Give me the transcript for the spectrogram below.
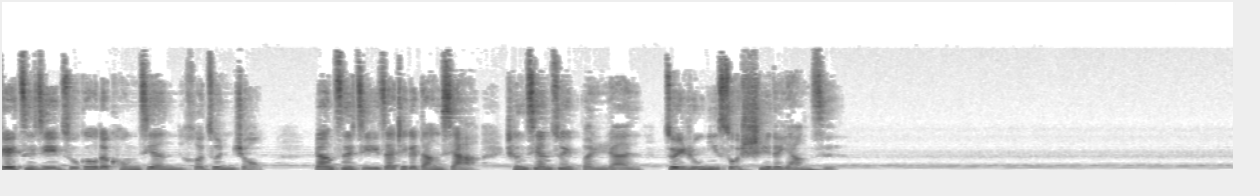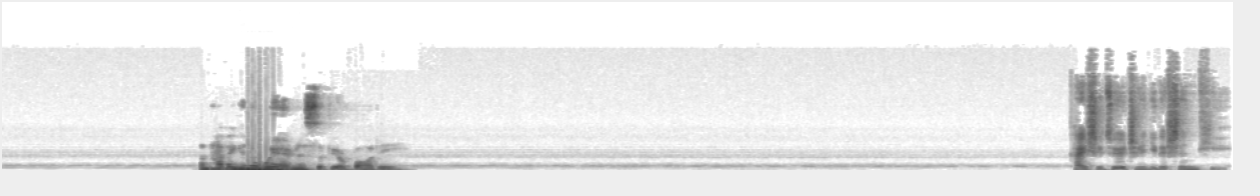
给自己足够的空间和尊重。 让自己在这个当下呈现最本然、最如你所示的样子。And having an awareness of your body. 开始觉知你的身体。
